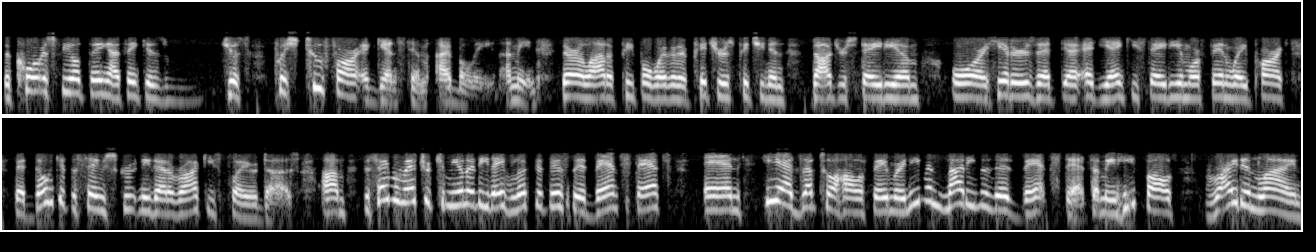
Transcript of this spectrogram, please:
The Coors Field thing, I think, is just pushed too far against him, I believe. I mean, there are a lot of people, whether they're pitchers pitching in Dodger Stadium or hitters at uh, at Yankee Stadium or Fenway Park that don't get the same scrutiny that a Rockies player does. Um, the sabermetric community they've looked at this, the advanced stats, and he adds up to a Hall of Famer, and even not even the advanced stats. I mean, he falls right in line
